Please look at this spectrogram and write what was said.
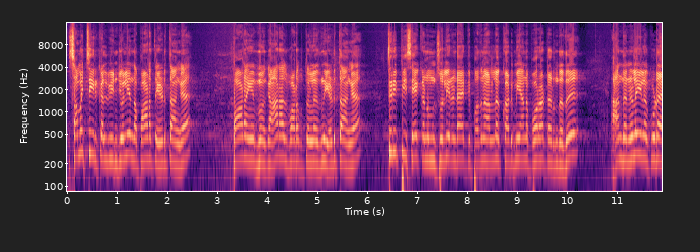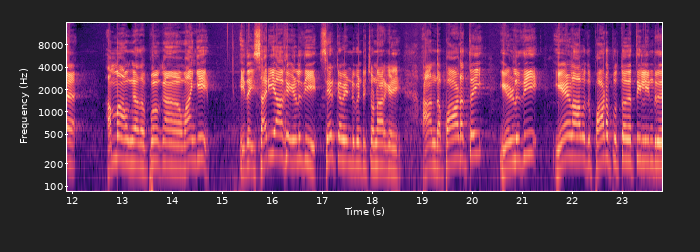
சமச்சீர் கல்வின்னு சொல்லி அந்த பாடத்தை எடுத்தாங்க. பாடம் ஆறாவது பாடப்புத்தகத்துல எடுத்தாங்க. திருப்பி சேர்க்கணும்னு சொல்லி ரெண்டாயிரத்தி பதினாலில் கடுமையான போராட்டம் இருந்தது. அந்த நிலையில் கூட அம்மா அவங்க அதை வாங்கி இதை சரியாக எழுதி சேர்க்க வேண்டும் என்று சொன்னார்கள். அந்த பாடத்தை எழுதி ஏழாவது பாடப்புத்தகத்தில் இன்று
